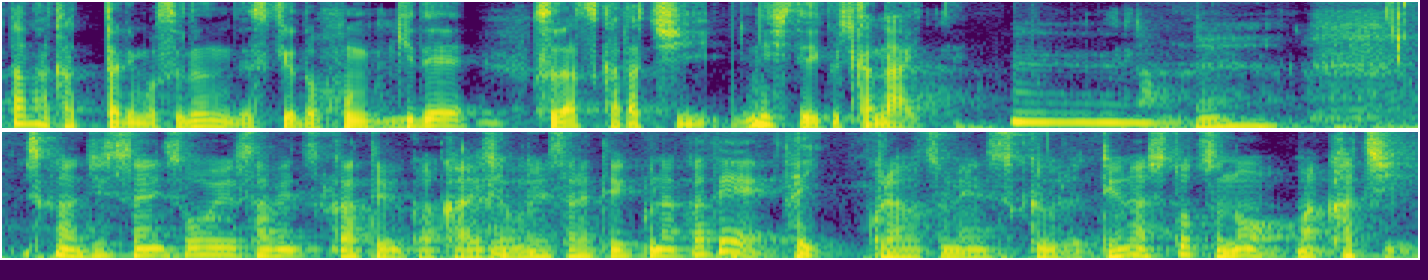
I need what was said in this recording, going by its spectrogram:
たなかったりもするんですけど本気で育つ形にしていくしかない、うん、なるほどね。ですから実際にそういう差別化というか会社を運営されていく中で、はい、クラウツメンスクールっていうのは一つの、まあ、価値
